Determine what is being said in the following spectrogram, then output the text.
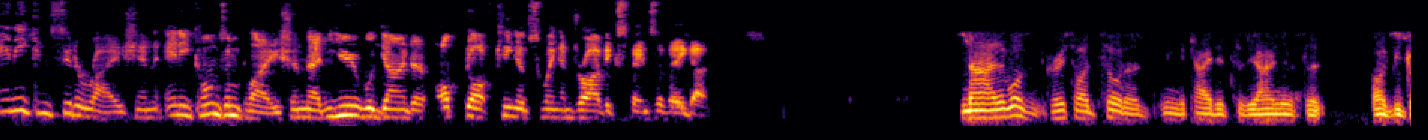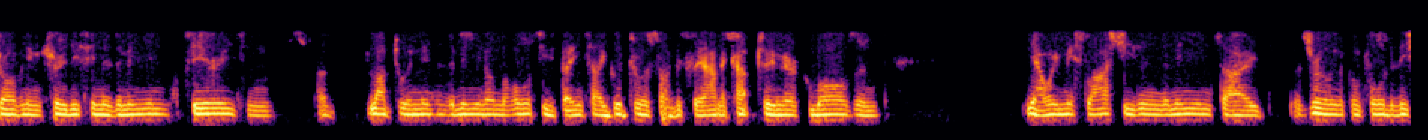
any consideration, any contemplation that you were going to opt off King of Swing and drive Expensive Ego? No, there wasn't, Chris. I'd sort of indicated to the owners that I'd be driving him through this Inter Dominion series, and I'd love to win Inter Dominion on the horse. He's been so good to us, obviously, Hunter Cup, two Miracle Miles, and you know, we missed last year's Inter Dominion, so I was really looking forward to this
